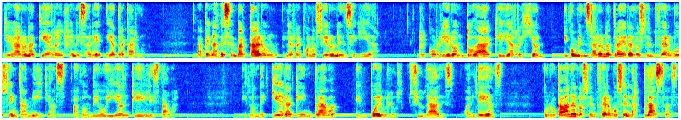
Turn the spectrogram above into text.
llegaron a tierra en Genezaret y atracaron. Apenas desembarcaron, le reconocieron enseguida. Recorrieron toda aquella región y comenzaron a traer a los enfermos en camillas a donde oían que él estaba. Y donde quiera que entraba, en pueblos, ciudades o aldeas, colocaban a los enfermos en las plazas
